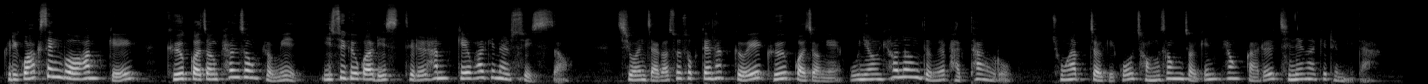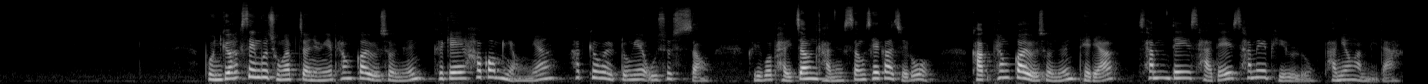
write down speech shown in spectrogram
그리고 학생부와 함께 교육과정 편성표 및 이수교과 리스트를 함께 확인할 수 있어 지원자가 소속된 학교의 교육과정의 운영 현황 등을 바탕으로 종합적이고 정성적인 평가를 진행하게 됩니다. 본교 학생부 종합전형의 평가 요소는 크게 학업 역량, 학교 활동의 우수성, 그리고 발전 가능성 세 가지로 각 평가 요소는 대략 3대 4대 3의 비율로 반영합니다.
